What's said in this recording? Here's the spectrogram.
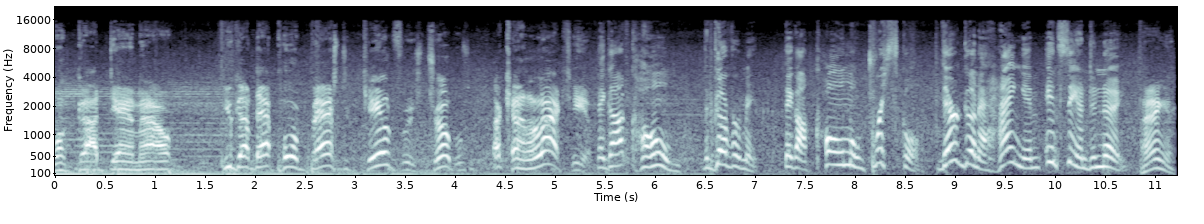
one goddamn hour. You got that poor bastard killed for his troubles. I kinda liked him. They got Colm, the government. They got Colm O'Driscoll. They're gonna hang him in Saint Denis. Hang him.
